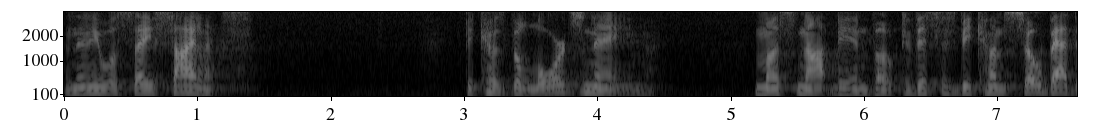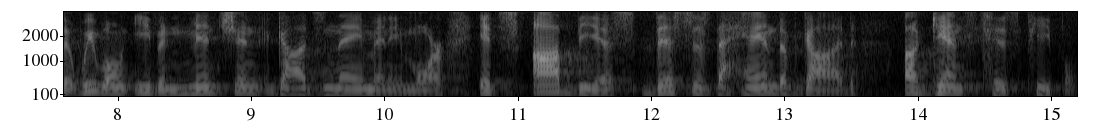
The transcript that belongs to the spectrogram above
And then he will say, Silence. Because the Lord's name must not be invoked. This has become so bad that we won't even mention God's name anymore. It's obvious this is the hand of God against his people.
